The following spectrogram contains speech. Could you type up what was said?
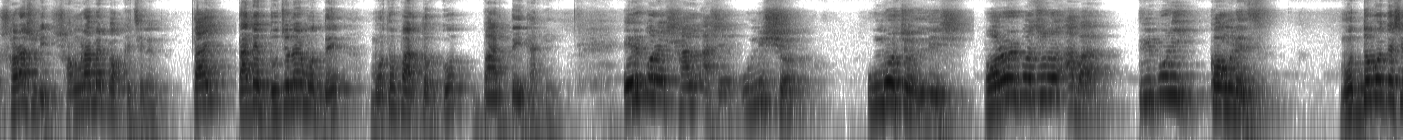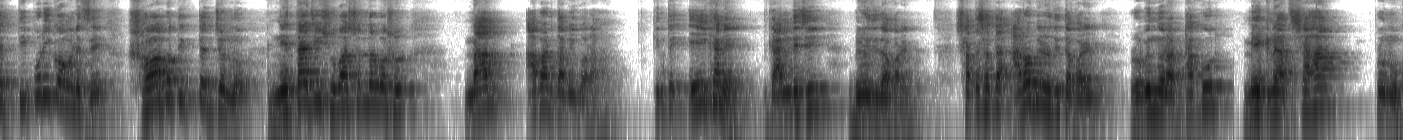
সরাসরি সংগ্রামের পক্ষে ছিলেন। তাই তাদের দুজনের মধ্যে মত পার্থক্য বাড়তেই থাকে। এরপরে সাল আসে উনিশশো উনচল্লিশ। পরের বছরও আবার ত্রিপুরী কংগ্রেস। মধ্যপ্রদেশের ত্রিপুরী কংগ্রেসে সভাপতিত্বের জন্য নেতাজি সুভাষচন্দ্র বসুর নাম আবার দাবি করা হয়। কিন্তু এইখানে গান্ধীজি বিরোধিতা করেন। সাথে সাথে আরও বিরোধিতা করেন রবীন্দ্রনাথ ঠাকুর, মেঘনাথ সাহা প্রমুখ।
